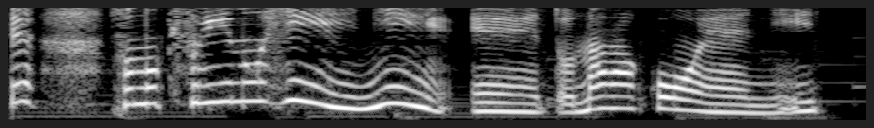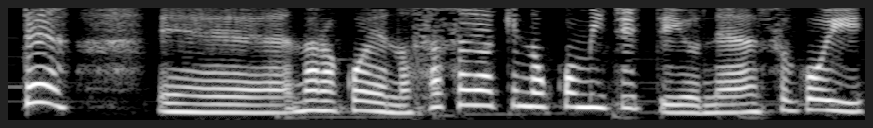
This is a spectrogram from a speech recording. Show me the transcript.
で、その次の日に、えっ、ー、と、奈良公園に行って、えー、奈良公園の笹焼きの小道っていうね、すごい、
